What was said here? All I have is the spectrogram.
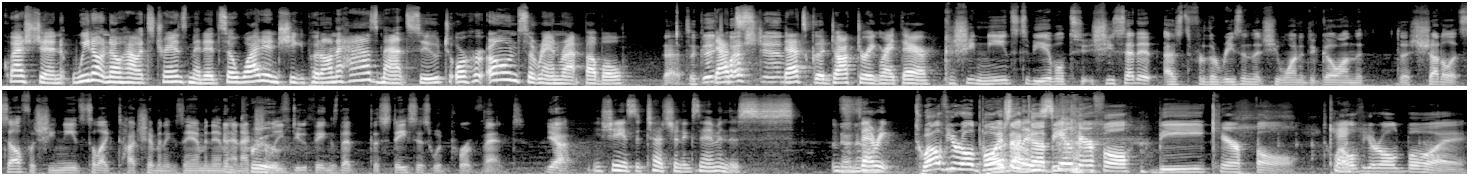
Question: We don't know how it's transmitted, so why didn't she put on a hazmat suit or her own Saran wrap bubble? That's a good That's question. that's good doctoring right there. because she needs to be able to she said it as for the reason that she wanted to go on the the shuttle itself was she needs to like touch him and examine him and, And actually do things that the stasis would prevent yeah. She needs to touch and examine this no. very 12 year old boy Porcelain becca be careful be careful 'Kay. 12 year old boy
